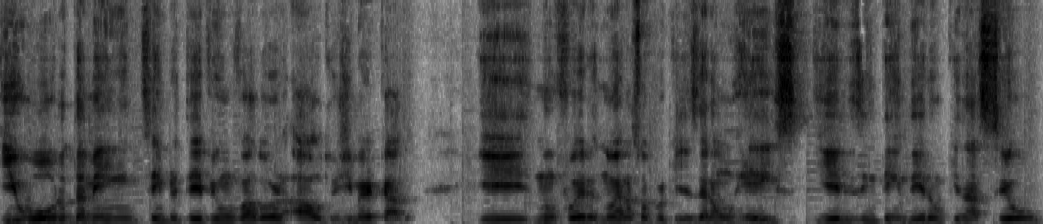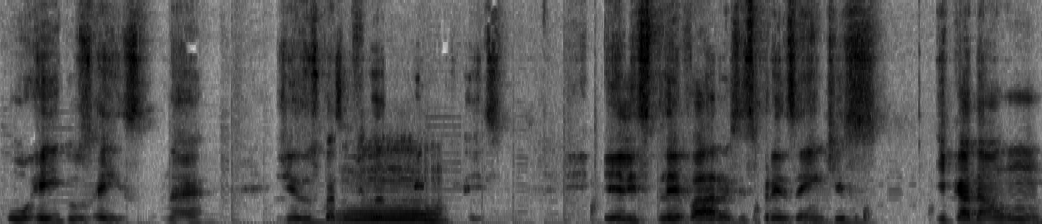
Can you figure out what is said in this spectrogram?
e o ouro também sempre teve um valor alto de mercado. E não foi, não era só porque eles eram reis e eles entenderam que nasceu o rei dos reis, né? Jesus com essa figura do rei dos reis. Eles levaram esses presentes e cada um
